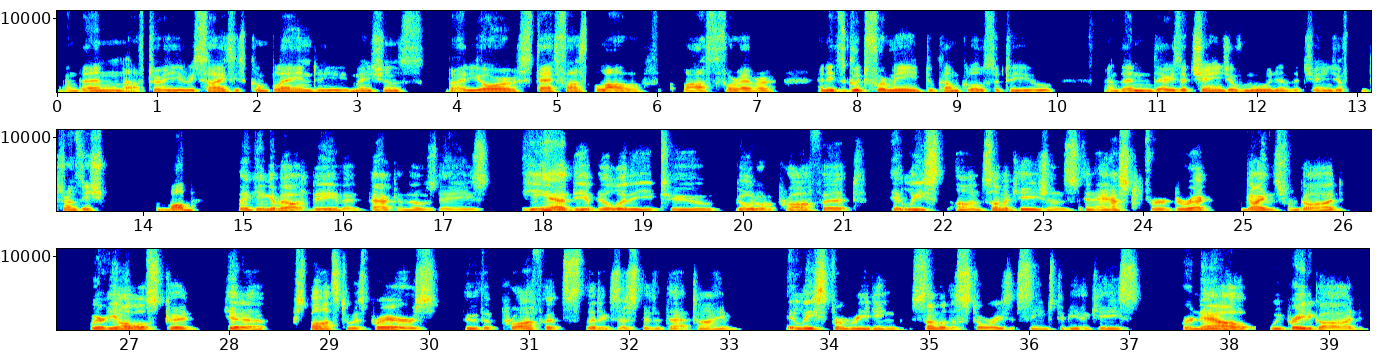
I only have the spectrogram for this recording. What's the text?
And then after he recites his complaint, he mentions, But your steadfast love lasts forever, and it's good for me to come closer to you. And then there is a change of mood and the change of transition. Bob? Thinking about David back in those days, he had the ability to go to a prophet, at least on some occasions, and ask for direct guidance from God, where he almost could get a response to his prayers through the prophets that existed at that time, at least from reading some of the stories, it seems to be the case, where now we pray to God,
